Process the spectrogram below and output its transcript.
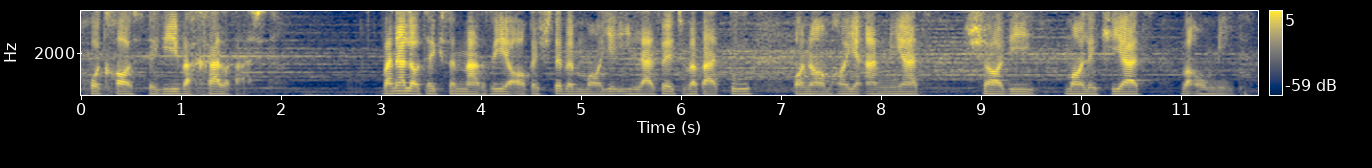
خودخواستگی و خلق است. و نه لاتکس مغزی آغشته به مایعی لزج و بدبو با نامهای امنیت، شادی، مالکیت و امید.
